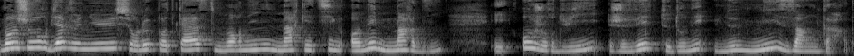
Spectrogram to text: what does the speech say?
Bonjour, bienvenue sur le podcast Morning Marketing. On est mardi et aujourd'hui, je vais te donner une mise en garde.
